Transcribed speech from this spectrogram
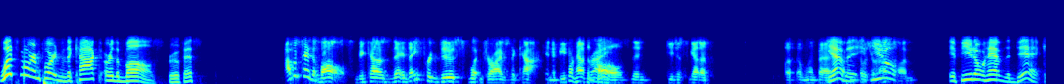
What's more important, the cock or the balls, Rufus? I would say the balls because they they produce what drives the cock, and if you don't have the Right. balls, then you just got a a, limp ass. Yeah, but if you don't- dog. If you don't have the dick,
